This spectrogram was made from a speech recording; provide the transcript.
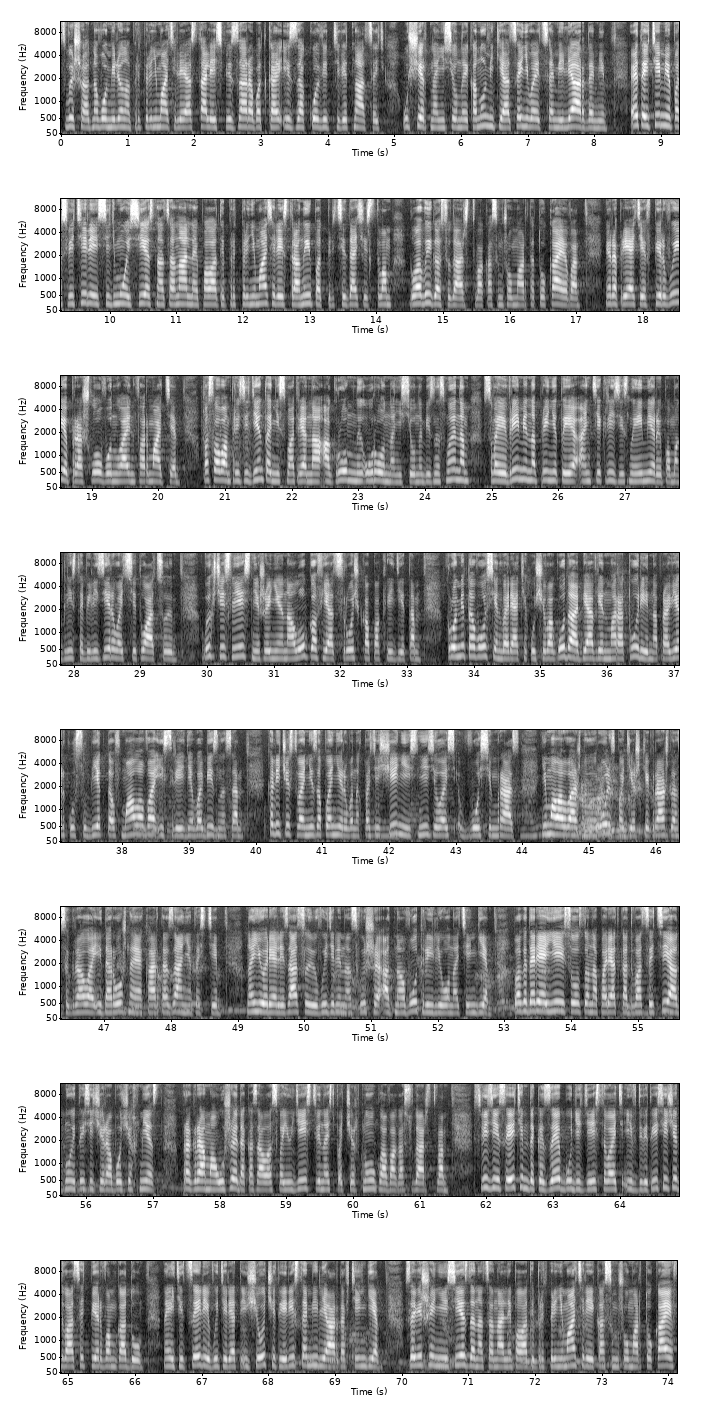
Свыше 1 миллиона предпринимателей остались без заработка из-за COVID-19. Ущерб, нанесенный экономике, оценивается миллиардами. Этой теме посвятили седьмой съезд Национальной палаты предпринимателей страны под председательством главы государства Касымжо Марта Токаева. Мероприятие впервые прошло в онлайн-формате. По словам президента, несмотря на огромный урон, нанесенный бизнесменам, своевременно принятые антикризисные меры помогли стабилизировать ситуацию. В их числе снижение налогов и отсрочка по кредитам. Кроме того, с января текущего года объявлен мораторий на проверку субъектов малого и среднего бизнеса. Количество незапланированных посещений снизилось в 8 раз. Немаловажную роль в поддержке граждан сыграла и дорожная карта занятости. На ее реализацию выделено свыше 1 триллиона тенге. Благодаря ей создано порядка 21 тысячи рабочих мест. Программа уже доказала свою действенность подчеркнул глава государства. В связи с этим ДКЗ будет действовать и в 2021 году. На эти цели выделят еще 400 миллиардов тенге. В завершении съезда Национальной палаты предпринимателей Касым Жомар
